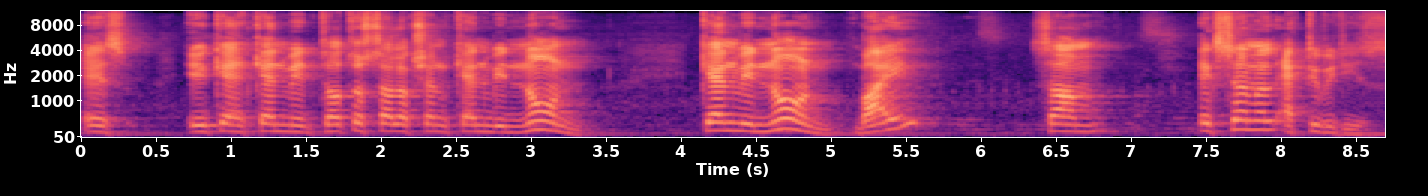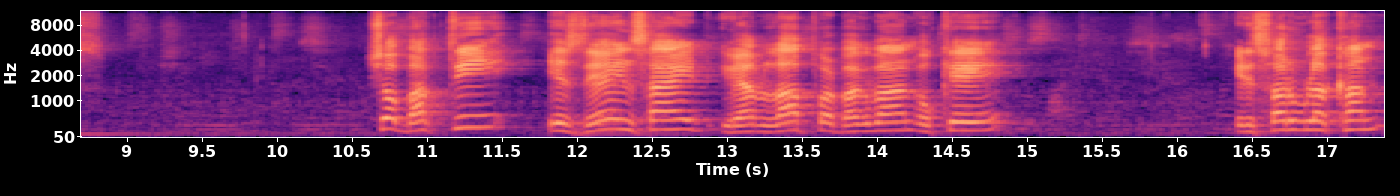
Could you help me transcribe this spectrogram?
is it can, can be, Tatastha can be known, can be known by some external activities. So bhakti is there inside, you have love for Bhagavan, okay, it is Sarvulakhan,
